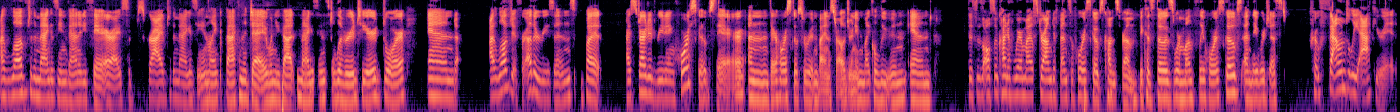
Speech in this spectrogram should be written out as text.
I loved the magazine Vanity Fair. I subscribed to the magazine like back in the day when you got magazines delivered to your door. And I loved it for other reasons, but I started reading horoscopes there, and their horoscopes were written by an astrologer named Michael Lutin. And this is also kind of where my strong defense of horoscopes comes from because those were monthly horoscopes and they were just profoundly accurate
